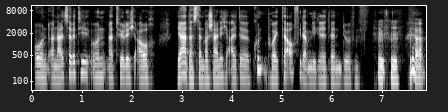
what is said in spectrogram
und äh, Null-Savity und natürlich auch, ja, dass dann wahrscheinlich alte Kundenprojekte auch wieder migriert werden dürfen. Ja.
